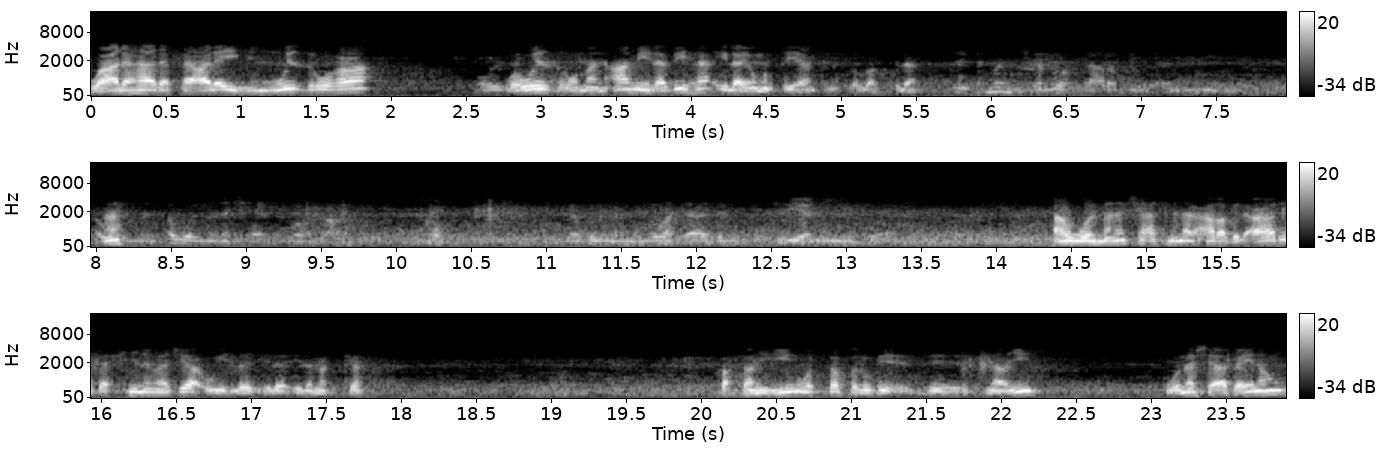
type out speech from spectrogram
وعلى هذا فعليهم وزرها ووزر من عمل بها إلى يوم القيامة. نسأل الله السلامة. منشأ اللغة العربية يعني أول من أول من نشأ اللغة العربية. من لغة آدم أول ما نشأت من العرب العاربة حينما جاءوا إلى إلى إلى مكة. قحطانيين واتصلوا بإسماعيل. ونشأ بينهم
